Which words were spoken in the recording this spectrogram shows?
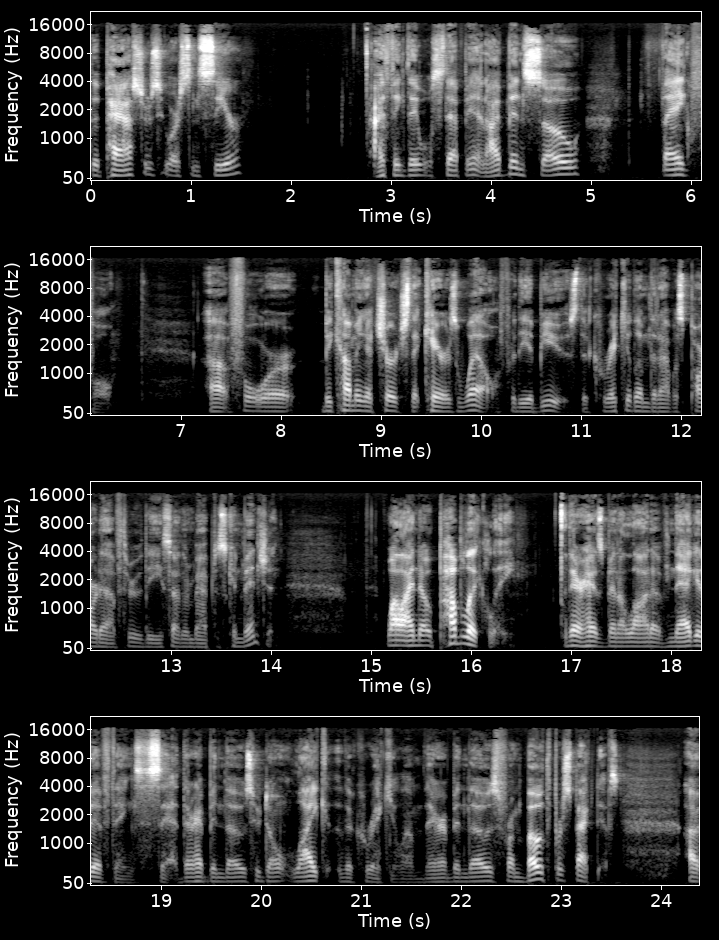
the pastors who are sincere, I think they will step in. I've been so thankful uh, for becoming a church that cares well for the abused, the curriculum that I was part of through the Southern Baptist Convention. While I know publicly there has been a lot of negative things said. There have been those who don't like the curriculum. There have been those from both perspectives. Uh,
